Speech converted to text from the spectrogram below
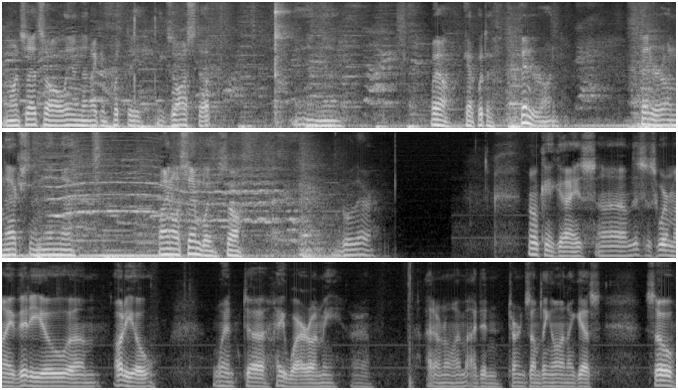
And once that's all in, then I can put the exhaust up. And, uh, well, got to put the fender on. Fender on next, and then uh, final assembly. So, go there. Okay, guys, um, this is where my video um, audio went uh, haywire on me. I don't know, I'm, I did not turn something on, I guess. So,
